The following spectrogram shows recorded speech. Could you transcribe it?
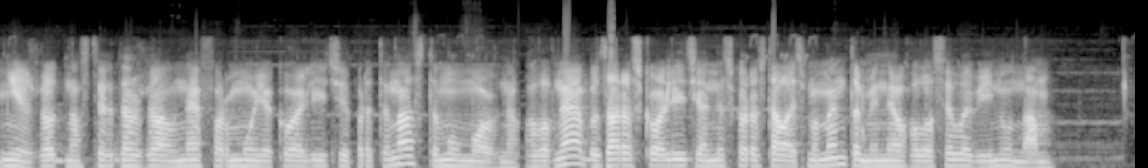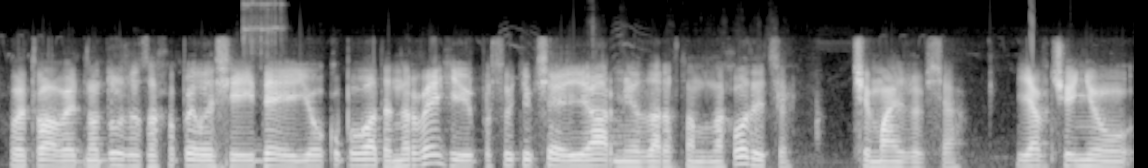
Ні, жодна з цих держав не формує коаліцію проти нас, тому можна. Головне, аби зараз коаліція не скористалась моментом і не оголосила війну нам. Литва, видно, дуже захопилася ідеєю окупувати Норвегію. По суті, вся її армія зараз там знаходиться, чи майже вся. Я вчиню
